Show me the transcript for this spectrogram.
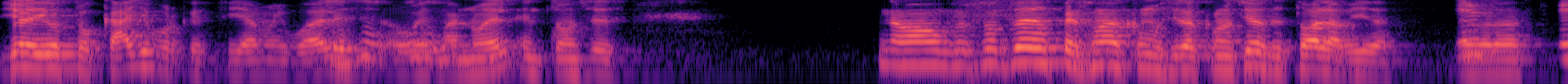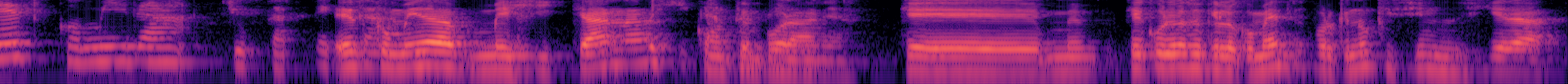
yo le digo tocayo porque se llama igual, es Obed Manuel. Entonces, no, son todas personas como si las conocieras de toda la vida. es, verdad. es comida yucateca. Es comida mexicana, contemporánea. Que qué curioso que lo comentes porque no quisimos ni siquiera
